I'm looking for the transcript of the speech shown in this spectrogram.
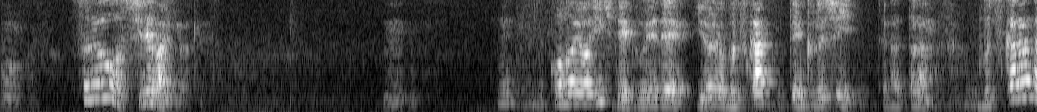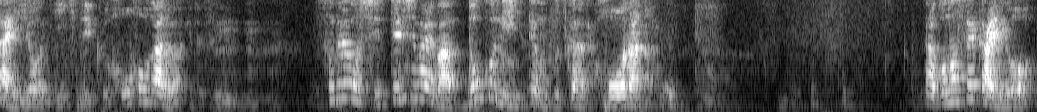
うん。それを知ればいいわけです。うん。この世を生きていく上でいろいろぶつかって苦しいってなったらぶつからないように生きていく方法があるわけです。うんうんそれを知ってしまえばどこに行ってもぶつからない法だから。だからこの世界を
